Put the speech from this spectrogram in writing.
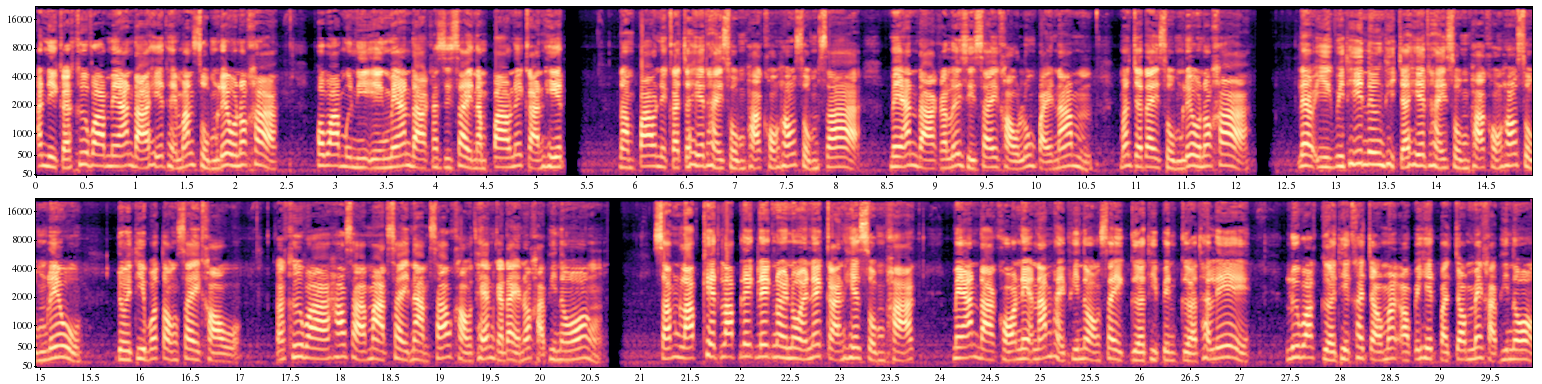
อันนี้ก็คือว่าแม่อันดาเฮ็ดให้มันสมเร็วเนาะค่ะ เพราะว่ามื้อนี้เองแม่อันดาก็สิใส่น้ำเปล่าในการเฮ็ดน้ำเปล่าเนี่ยก็จะเฮ็ดให้สมผักของเฮาสมซ่า แม่อันดาก็เลยสิใส่ข้าวลงไปนํมันจะได้สมเร็วเนาะค่ะ แล้วอีกวิธีหนึงที่จะเฮ็ดให้สมผักของเฮาสมเร็ว โดยที่บ่ต้องใส่ข้าวก็คือว่าเฮาสามารถใส่น้ำซาวข้าวแทนก็ได้เนาะค่ะพี่น้อง สำหรับเคล็ดลับเล็กๆน้อยๆ ในการเฮ็ดสมผัก แม่อันดาขอแนะนำให้พี่น้องใส่เกลือที่เป็นเกลือทะเล หรือว่าเกลือที่เขาเจ้ามักเอาไปเฮ็ดประจอมแม่ค่ะพี่น้อง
